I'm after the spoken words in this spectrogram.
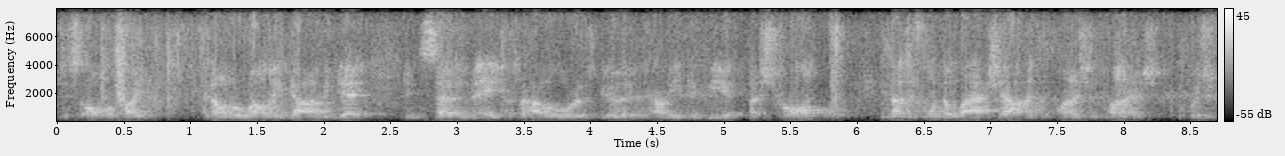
just almost like an overwhelming God, but yet in 7 and 8 talks about how the Lord is good and how he can be a stronghold. He's not just one to lash out and to punish and punish, which is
